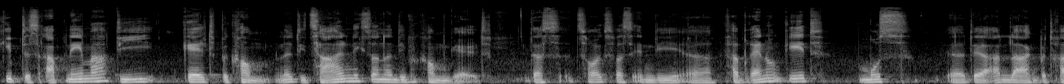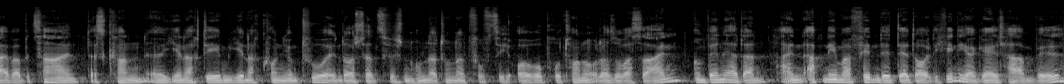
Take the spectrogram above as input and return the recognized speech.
gibt es Abnehmer, die Geld bekommen. Ne? Die zahlen nicht, sondern die bekommen Geld. Das Zeugs, was in die äh, Verbrennung geht, muss äh, der Anlagenbetreiber bezahlen. Das kann äh, je nachdem, je nach Konjunktur in Deutschland zwischen 100 und 150 Euro pro Tonne oder sowas sein. Und wenn er dann einen Abnehmer findet, der deutlich weniger Geld haben will,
